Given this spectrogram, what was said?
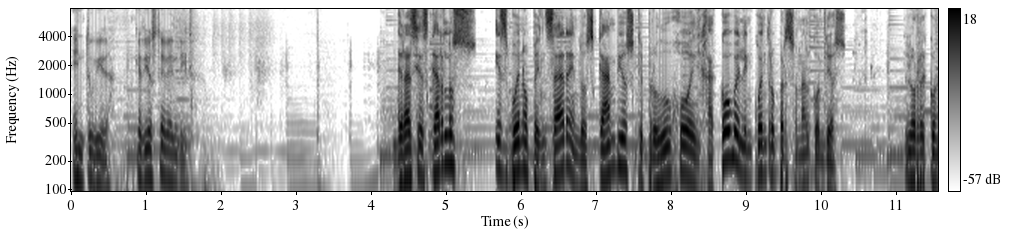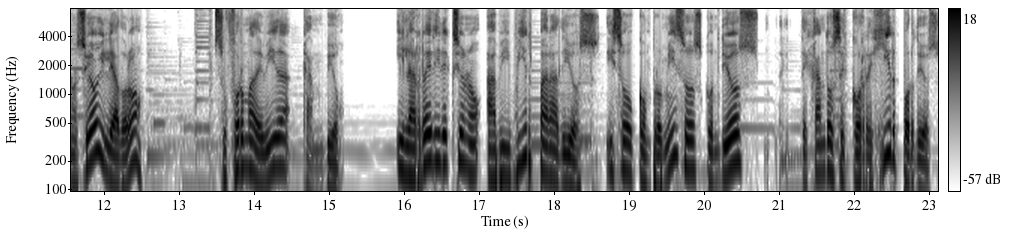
en tu vida. Que Dios te bendiga. Gracias Carlos. Es bueno pensar en los cambios que produjo en Jacob el encuentro personal con Dios. Lo reconoció y le adoró. Su forma de vida cambió y la redireccionó a vivir para Dios. Hizo compromisos con Dios, dejándose corregir por Dios.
